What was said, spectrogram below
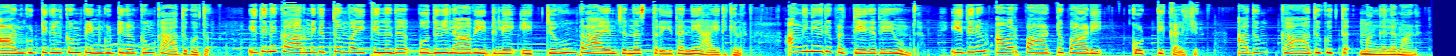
ആൺകുട്ടികൾക്കും പെൺകുട്ടികൾക്കും കാതുകുത്തും. ഇതിന് കാർമ്മികത്വം വഹിക്കുന്നത് പൊതുവിൽ ആ വീട്ടിലെ ഏറ്റവും പ്രായം ചെന്ന സ്ത്രീ തന്നെ ആയിരിക്കണം. അങ്ങനെ ഒരു പ്രത്യേകതയും ഉണ്ട് ഇതിനും അവർ പാട്ടുപാടി കൊട്ടിക്കളിക്കും. അതും കാതുകുത്ത് മംഗലമാണ്.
